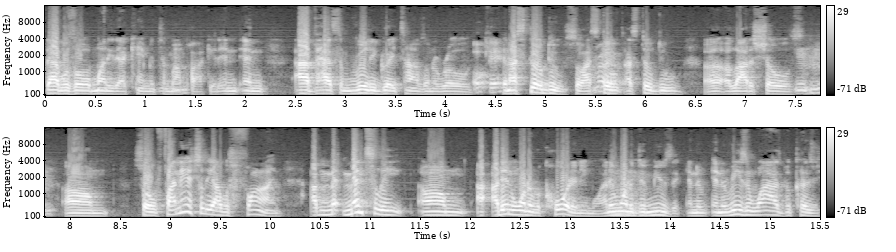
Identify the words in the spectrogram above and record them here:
that was all money that came into mm-hmm. my pocket, and and I've had some really great times on the road. Okay. And I still do. So I still right. I still do uh, a lot of shows. Mm-hmm. Um, so financially, I was fine. I, me- mentally, um, I, I, didn't want to record anymore. I didn't want to do mm-hmm. music, and the, and the reason why is because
